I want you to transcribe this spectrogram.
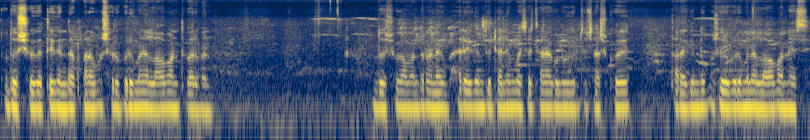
তো দর্শক, এতে কিন্তু আপনারা প্রচুর পরিমাণে লাভ আনতে পারবেন। দর্শক, আমাদের অনেক ভাইরা কিন্তু ডালিম গাছের চারাগুলো কিন্তু চাষ করে, তারা কিন্তু প্রচুর পরিমাণে লাভবান হয়েছে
